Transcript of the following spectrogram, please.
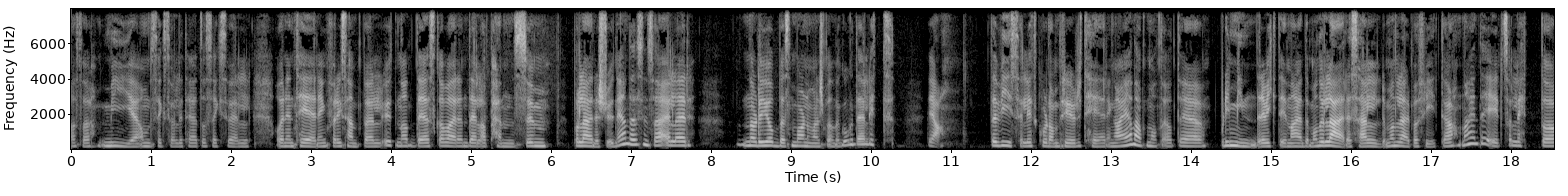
altså mye om seksualitet og seksuell orientering f.eks., uten at det skal være en del av pensum på lærerstudiet. Det syns jeg, eller når du jobber som barnevernspedagog, det er litt Ja. Det viser litt hvordan prioriteringa er. Da, på en måte, At det blir mindre viktig. Nei, det må du lære selv. Det må du lære på fritida. Nei, det er ikke så lett å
